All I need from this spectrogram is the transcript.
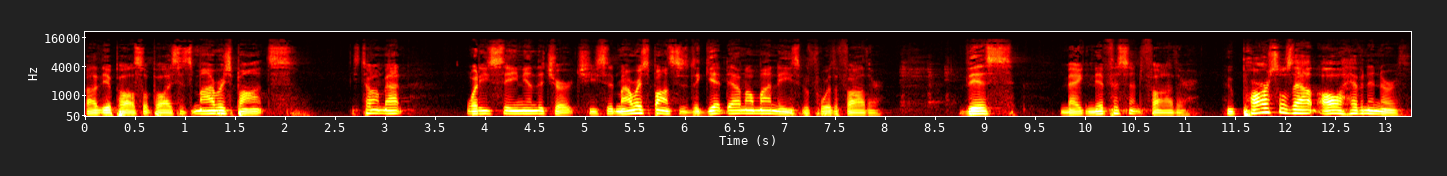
by the Apostle Paul. He says, My response. He's talking about what he's seen in the church. He said, My response is to get down on my knees before the Father. This magnificent Father who parcels out all heaven and earth.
